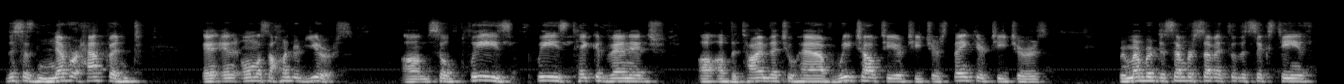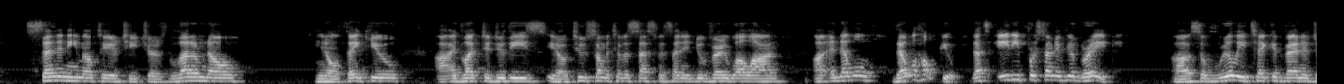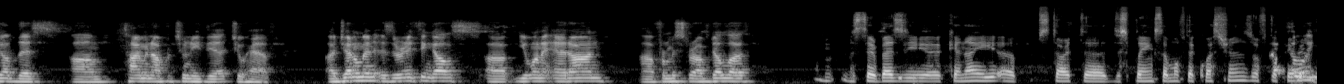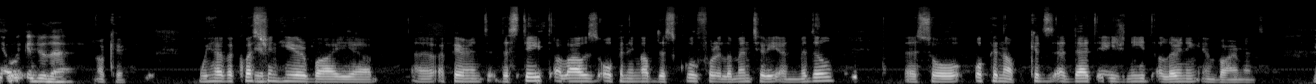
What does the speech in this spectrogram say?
this has never happened in, in almost 100 years. Um, so please, please take advantage uh, of the time that you have. Reach out to your teachers. Thank your teachers. Remember December 7th to the 16th. Send an email to your teachers. Let them know, you know, thank you. I'd like to do these, you know, two summative assessments I didn't do very well on uh, and that will that will help you. That's 80% of your grade. Uh, so really take advantage of this um, time and opportunity that you have. Uh, gentlemen, is there anything else uh, you want to add on uh, from Mr. Abdullah? Mr. Bazzi, uh, can I start displaying some of the questions of the Absolutely. Yeah, we can do that. Okay. We have a question here by a parent. The state allows opening up the school for elementary and middle uh, so open up. Kids at that age need a learning environment.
